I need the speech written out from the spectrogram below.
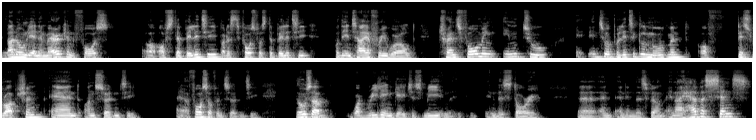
not only an American force of stability, but a force for stability for the entire free world, transforming into, into a political movement of disruption and uncertainty a force of uncertainty. Those are what really engages me in in, in this story uh, and and in this film. And I have a sense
